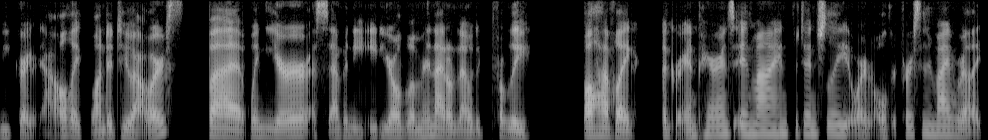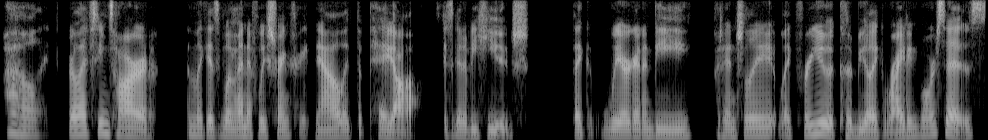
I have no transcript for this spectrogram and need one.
week right now, like one to two hours. But when you're a 78 year old woman, I don't know, we probably all have like a grandparent in mind potentially or an older person in mind. We're like, wow, like your life seems hard. And like as women, if we strength train now, like the payoff is gonna be huge. Like we're gonna be potentially like for you, it could be like riding horses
